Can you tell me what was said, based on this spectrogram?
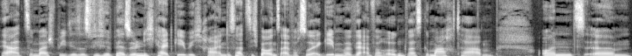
Ja, zum Beispiel dieses, wie viel Persönlichkeit gebe ich rein? Das hat sich bei uns einfach so ergeben, weil wir einfach irgendwas gemacht haben. Und ähm,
